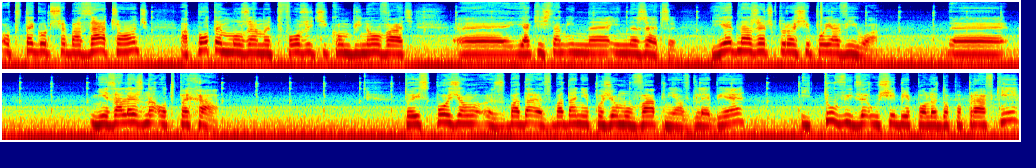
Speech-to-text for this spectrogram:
od tego trzeba zacząć, a potem możemy tworzyć i kombinować e, jakieś tam inne, inne rzeczy. Jedna rzecz, która się pojawiła, e, niezależna od pH, to jest poziom, zbada, zbadanie poziomu wapnia w glebie i tu widzę u siebie pole do poprawki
